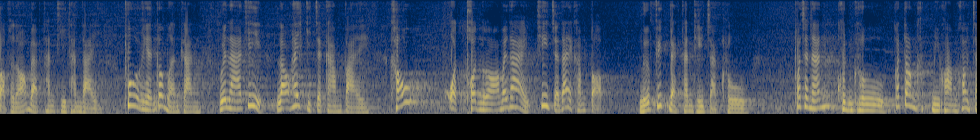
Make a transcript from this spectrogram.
ตอบสนองแบบทันทีทันใด ผู้เรียนก็เหมือนกัน เวลาที่เราให้กิจกรรมไป เขาอดทนรอไม่ได้ที่จะได้คำตอบ หรือฟีดแบ็ทันทีจากครู เพราะฉะนั้นคุณครูก็ต้องมีความเข้าใจ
